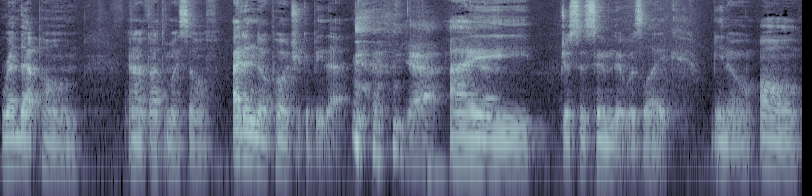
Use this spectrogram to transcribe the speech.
Read that poem, and I thought to myself, I didn't know poetry could be that. yeah. I Yeah. just assumed it was like you know all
